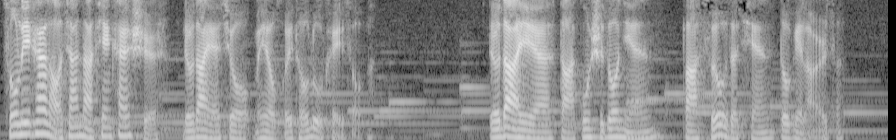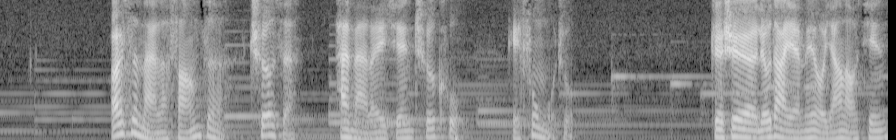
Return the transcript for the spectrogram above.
从离开老家那天开始，刘大爷就没有回头路可以走了。刘大爷打工十多年，把所有的钱都给了儿子。儿子买了房子、车子，还买了一间车库，给父母住。只是刘大爷没有养老金，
